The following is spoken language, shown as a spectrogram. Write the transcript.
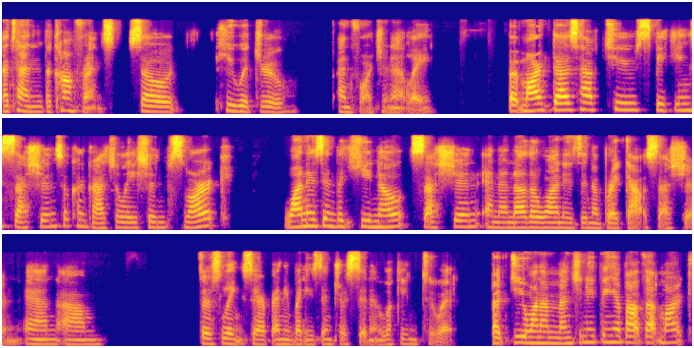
attend the conference. So he withdrew, unfortunately. But Mark does have two speaking sessions, so congratulations, Mark. One is in the keynote session and another one is in a breakout session. And um, there's links there if anybody's interested in looking to it. But do you want to mention anything about that, Mark?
